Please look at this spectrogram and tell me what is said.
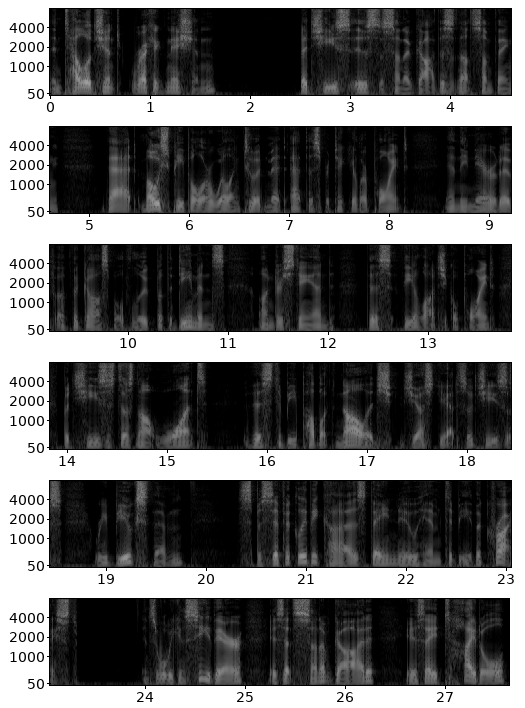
intelligent recognition that Jesus is the Son of God. This is not something that most people are willing to admit at this particular point in the narrative of the Gospel of Luke, but the demons understand this theological point. But Jesus does not want this to be public knowledge just yet. So Jesus rebukes them specifically because they knew him to be the Christ. And so what we can see there is that Son of God is a title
